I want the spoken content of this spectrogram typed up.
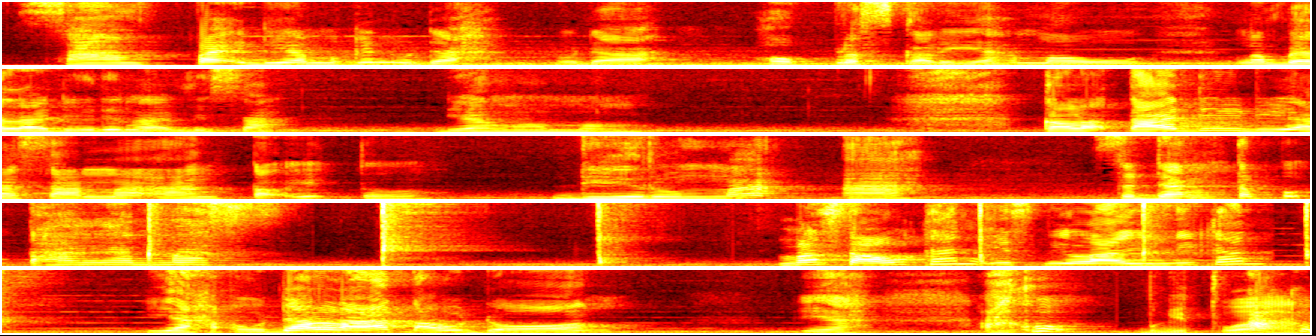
sampai dia mungkin udah udah hopeless kali ya mau ngebela diri nggak bisa. Dia ngomong, kalau tadi dia sama Anto itu di rumah A sedang tepuk tangan mas. Mas tahu kan istilah ini kan? Ya udahlah tahu dong. Ya aku Begituan. aku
